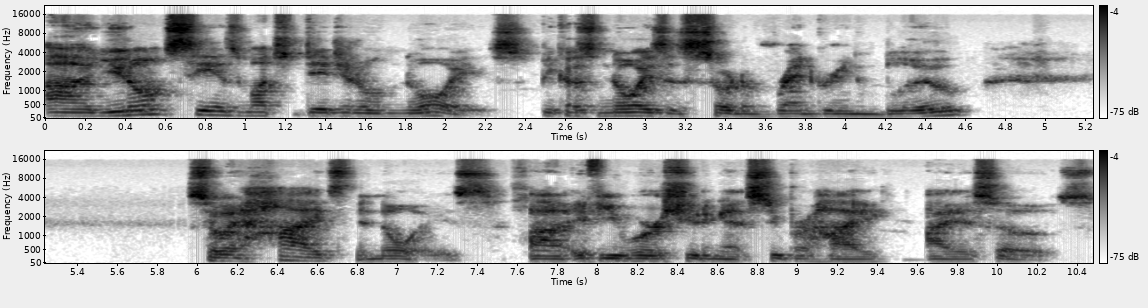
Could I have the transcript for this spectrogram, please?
uh, you don't see as much digital noise because noise is sort of red, green, and blue. So it hides the noise uh, if you were shooting at super high ISOs.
